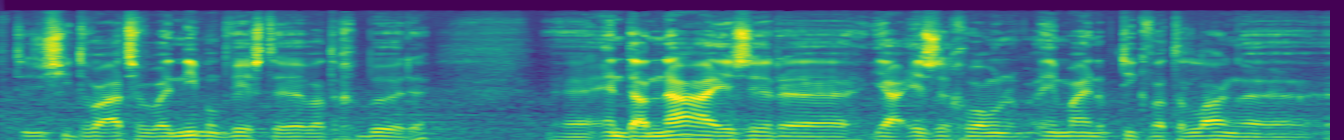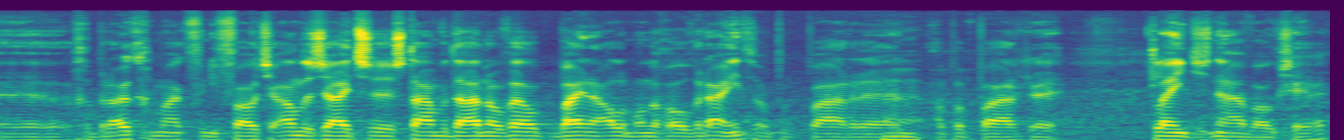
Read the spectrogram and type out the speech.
het is een situatie waarbij niemand wist uh, wat er gebeurde. Uh, en daarna is er, uh, ja, is er gewoon in mijn optiek wat te lang uh, gebruik gemaakt van die voucher. Anderzijds staan we daar nog wel bijna allemaal nog overeind, op een paar, ja. op een paar kleintjes na wou ik zeggen.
